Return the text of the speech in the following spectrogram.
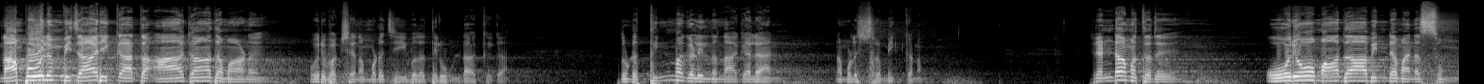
നാം പോലും വിചാരിക്കാത്ത ആഘാതമാണ് ഒരുപക്ഷെ നമ്മുടെ ജീവിതത്തിൽ ഉണ്ടാക്കുക. അതുകൊണ്ട് തിന്മകളിൽ നിന്ന് അകലാൻ നമ്മൾ ശ്രമിക്കണം. രണ്ടാമത്തത് ഓരോ മാതാവിന്റെ മനസ്സും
